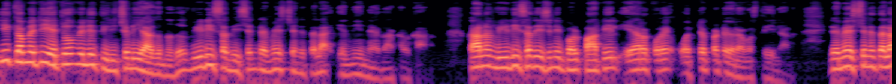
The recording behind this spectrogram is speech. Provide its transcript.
ഈ കമ്മിറ്റി ഏറ്റവും വലിയ തിരിച്ചടിയാകുന്നത് വി ഡി സതീശൻ രമേശ് ചെന്നിത്തല എന്നീ നേതാക്കൾക്കാണ്. കാരണം വി ഡി സതീശൻ ഇപ്പോൾ പാർട്ടിയിൽ ഏറെക്കുറെ ഒറ്റപ്പെട്ട ഒരവസ്ഥയിലാണ് രമേശ് ചെന്നിത്തല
